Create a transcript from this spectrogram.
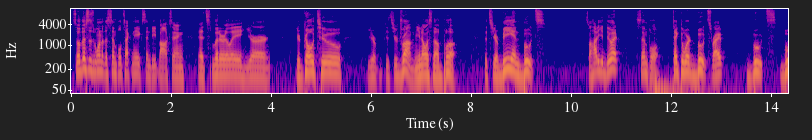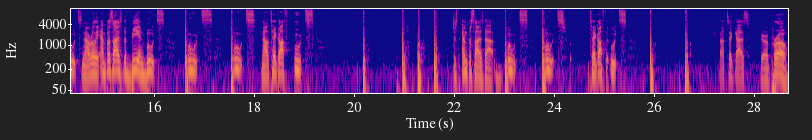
So this is one of the simple techniques in beatboxing. It's literally your your go-to, your it's your drum. You know, it's the b. It's your B in boots. So how do you do it? Simple. Take the word boots, right? Boots, boots. Now really emphasize the B in boots. Boots, boots. Now take off oots. Just emphasize that. Boots, boots. Take off the oots. That's it, guys. You're a pro.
